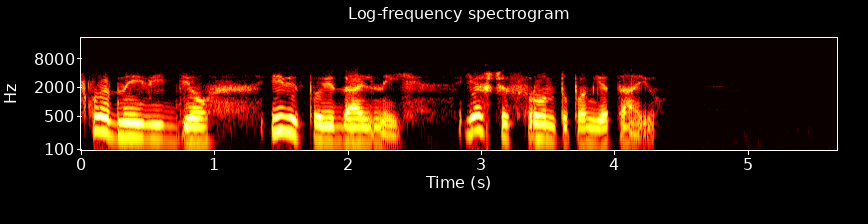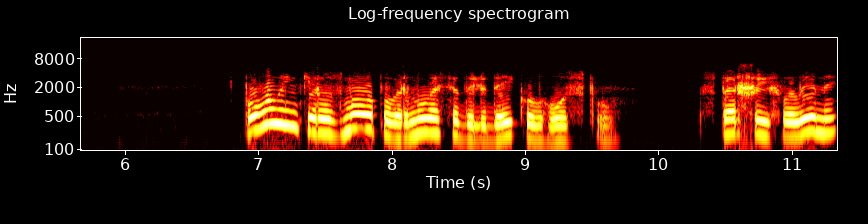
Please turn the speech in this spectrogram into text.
Складний відділ і відповідальний. Я ще з фронту пам'ятаю. Поволеньки розмова повернулася до людей колгоспу. З першої хвилини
